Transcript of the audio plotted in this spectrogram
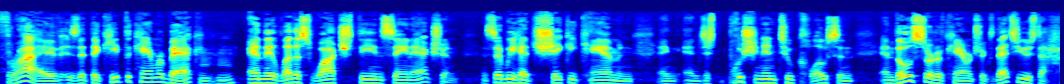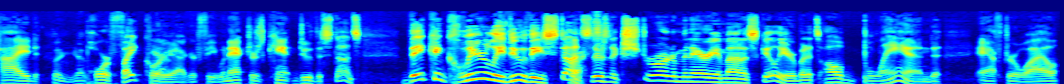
thrive is that they keep the camera back mm-hmm. and they let us watch the insane action. Instead, we had shaky cam and, and, and just pushing in too close and, and those sort of camera tricks. That's used to hide So got- poor fight choreography when actors can't do the stunts. They can clearly do these stunts. Right. There's an extraordinary amount of skill here, but it's all bland after a while,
